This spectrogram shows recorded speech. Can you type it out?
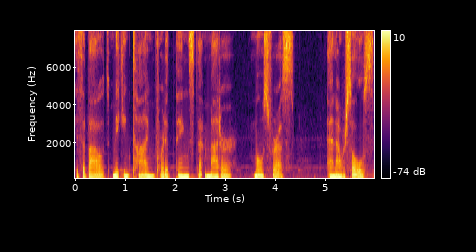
It's about making time for the things that matter most for us and our souls.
